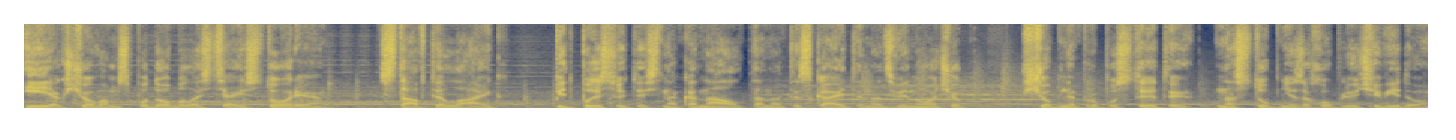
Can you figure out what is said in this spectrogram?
І якщо вам сподобалась ця історія, ставте лайк, підписуйтесь на канал та натискайте на дзвіночок, щоб не пропустити наступні захоплюючі відео.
